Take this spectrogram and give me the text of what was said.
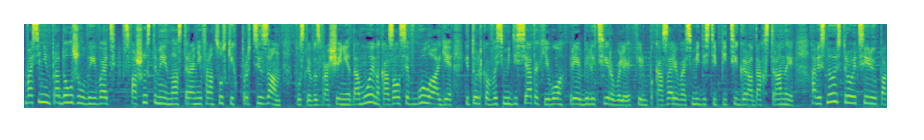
Васенин продолжил воевать с фашистами на стороне французских партизан. После возвращения домой он оказался в ГУЛАГе, и только в 80-х его реабилитировали. Фильм показали в 85 городах страны. А весной строит серию показов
